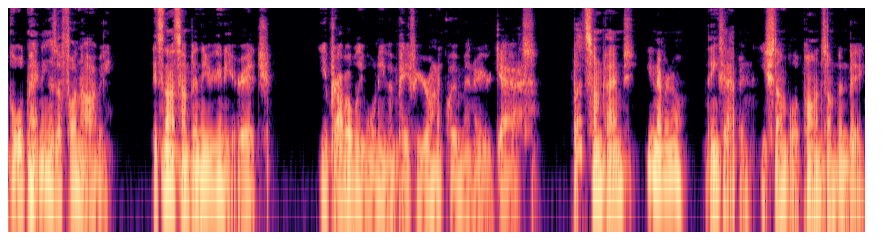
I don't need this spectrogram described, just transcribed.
Gold panning is a fun hobby. It's not something that you're going to get rich. You probably won't even pay for your own equipment or your gas. But sometimes, you never know. Things happen. You stumble upon something big.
